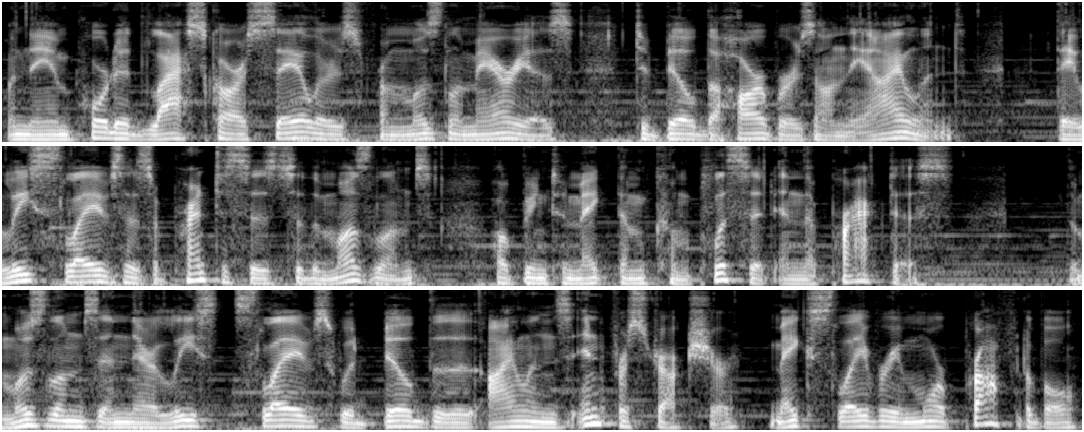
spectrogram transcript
when they imported Lascar sailors from Muslim areas to build the harbors on the island. They leased slaves as apprentices to the Muslims, hoping to make them complicit in the practice. The Muslims and their leased slaves would build the island's infrastructure, make slavery more profitable,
